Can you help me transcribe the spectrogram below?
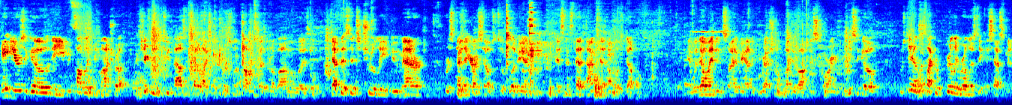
Eight years ago, the Republican mantra, particularly in the 2010 election, the first one following President Obama, was deficits truly do matter. We're spending ourselves to oblivion. And since that time, it has almost doubled. And with no end in sight, we had the Congressional Budget Office scoring a few weeks ago, which yeah, looks like a fairly realistic assessment.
